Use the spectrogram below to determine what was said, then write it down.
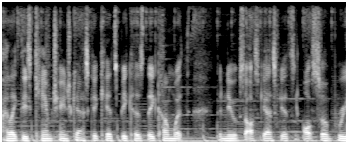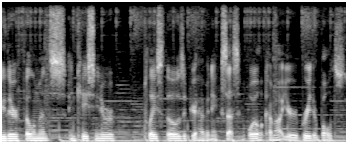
I like these cam chain gasket kits because they come with the new exhaust gaskets and also breather filaments in case you need to replace those if you're having excessive oil come out your breather bolts.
